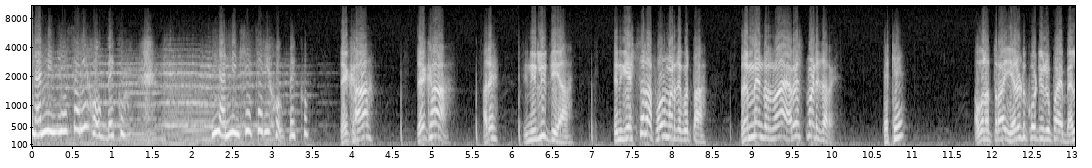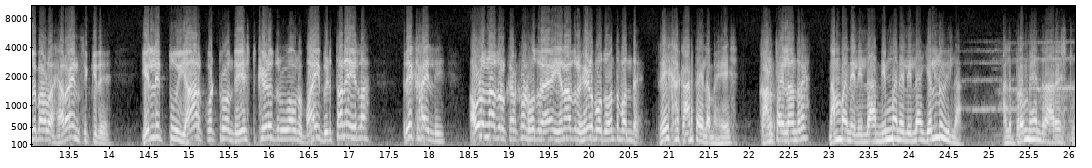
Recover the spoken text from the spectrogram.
ನನ್ನಿಂದಲೇ ಸರಿ ಹೋಗ್ಬೇಕು. ನನ್ನಿಂದಲೇ ಸರಿ ಹೋಗ್ಬೇಕು. ರೇಖಾ ರೇಖಾ ಅರೆ ನೀನ್ ಇಲ್ಲಿದ್ದೀಯಾ? ನಿನ್ಗೆ ಎಷ್ಟು ಸಲ ಫೋನ್ ಮಾಡಿದೆ ಗೊತ್ತಾ? ಬ್ರಹ್ಮೇಂದ್ರನ ಅರೆಸ್ಟ್ ಮಾಡಿದ್ದಾರೆ. ಯಾಕೆ? ಅವನ ಹತ್ರ ಎರಡು ಕೋಟಿ ರೂಪಾಯಿ ಬೆಲೆ ಬಾಳೋ ಹೆರಾಯಿನ್ ಸಿಕ್ಕಿದೆ. ಎಲ್ಲಿತ್ತು ಯಾರು ಕೊಟ್ರು ಅಂತ ಎಷ್ಟು ಕೇಳಿದ್ರು ಅವನು ಬಾಯಿ ಬಿಡ್ತಾನೆ ಇಲ್ಲ. ರೇಖಾ ಇಲ್ಲಿ ಅವಳನ್ನಾದ್ರೂ ಕರ್ಕೊಂಡು ಹೋದ್ರೆ ಏನಾದ್ರೂ ಹೇಳ್ಬೋದು ಅಂತ ಬಂದೆ. ರೇಖಾ ಕಾಣ್ತಾ ಇಲ್ಲ ಮಹೇಶ್. ಕಾಣ್ತಾ ಇಲ್ಲ ಅಂದ್ರೆ? ನಮ್ಮನೇಲಿಲ್ಲ ನಿಮ್ಮನೇಲಿಲ್ಲ ಎಲ್ಲೂ ಇಲ್ಲ. ಅಲ್ಲಿ ಬ್ರಹ್ಮೇಂದ್ರ ಅರೆಸ್ಟು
